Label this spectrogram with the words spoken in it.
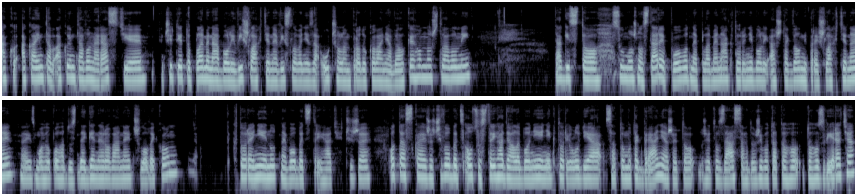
ako, ako, im tá, ako im tá vlna rastie, či tieto plemená boli vyšlachtené vyslovene za účelom produkovania veľkého množstva vlny. Takisto sú možno staré pôvodné plemená, ktoré neboli až tak veľmi prešlachtené, aj z môjho pohľadu zdegenerované človekom, ktoré nie je nutné vôbec strihať. Čiže otázka je, že či vôbec ovcu strihať alebo nie. Niektorí ľudia sa tomu tak bránia, že to, že to zásah do života toho, toho zvieraťa.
